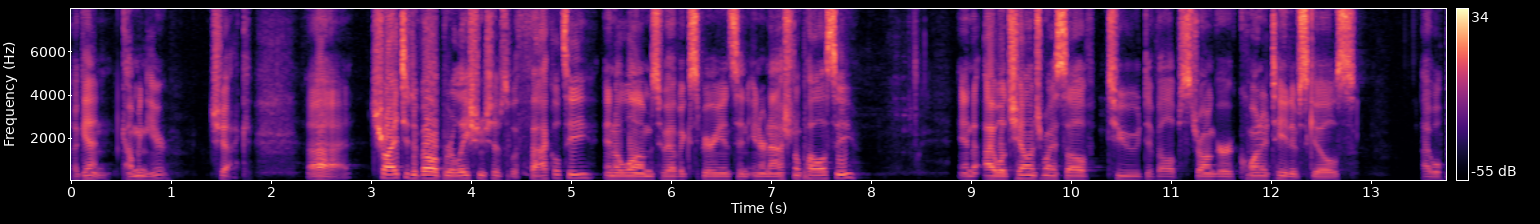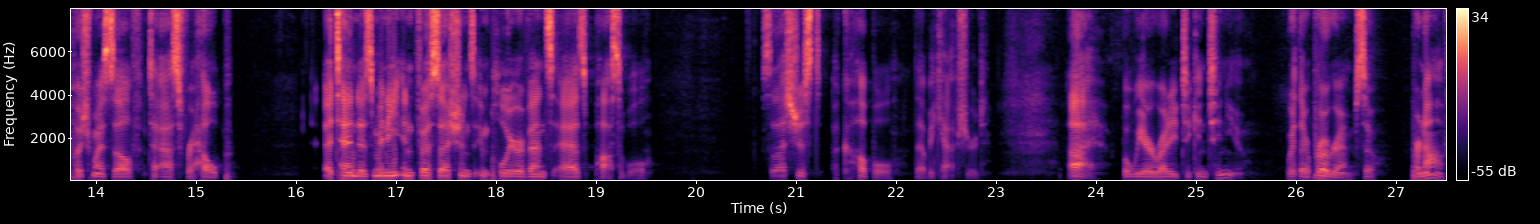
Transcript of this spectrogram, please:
Again, coming here, check. Uh, try to develop relationships with faculty and alums who have experience in international policy. And I will challenge myself to develop stronger quantitative skills. I will push myself to ask for help. Attend as many info sessions, employer events as possible. So that's just a couple that we captured. Uh, but we are ready to continue with our program. So, Pranav.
